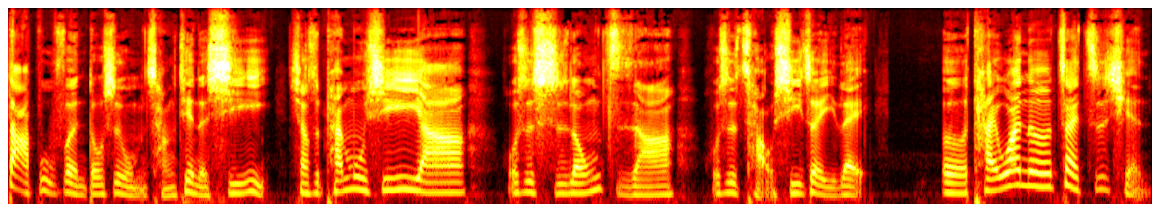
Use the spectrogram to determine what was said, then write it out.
大部分都是我们常见的蜥蜴，像是攀木蜥蜴啊，或是石龙子啊，或是草蜥这一类。呃，台湾呢，在之前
